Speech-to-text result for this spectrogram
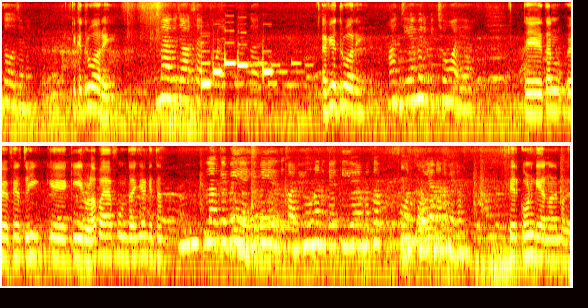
ਦੋ ਜਣੇ। ਇਹ ਕਿੱਧਰੋਂ ਆ ਰਹੇ? ਮੈਂ ਬਾਜ਼ਾਰ ਸਾਈਡ ਤੋਂ ਆਇਆ ਕਰਦੀ ਇਹ ਵੀ ਇੱਧਰੋਂ ਆ ਰਹੇ? ਹਾਂਜੀ ਇਹ ਮੇਰੇ ਪਿੱਛੋਂ ਆਇਆ ਤੇ ਤੁਹਾਨੂੰ ਅਹ, ਫਿਰ ਤੁਸੀਂ ਅਹ, ਕੀ ਰੋਲਾ ਪਾਇਆ ਫੋਨ ਦਾ ਜਾਂ ਕਿਦਾਂ? ਹਮ, ਲਾਗੇ ਭਈਆ ਹੀ ਭਈਆ ਦੀ ਦੁਕਾਨ ਸੀ ਉਹਨਾਂ ਨੇ ਕਿਹਾ ਕੀ ਹੋਇਆ ਮੈਂ ਕਿਹਾ ਫੋਨ ਖੋਲਿਆ ਇਹਨਾਂ ਨੇ ਮੇਰਾ। ਫਿਰ ਕੌਣ ਗਿਆ ਇਹਨਾਂ ਦੇ ਮਗਰ?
